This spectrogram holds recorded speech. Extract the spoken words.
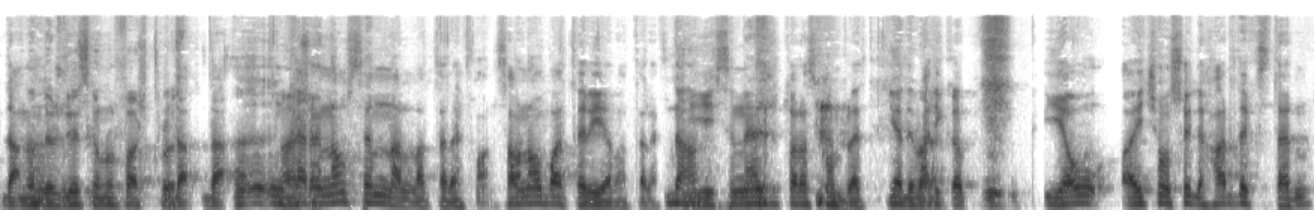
da, mă îndăjduiesc că nu-l faci prost. Da, da, în în Așa. care n-au semnal la telefon sau n-au baterie la telefon. Da. Ei sunt neajutorați complet. E adevărat. Adică iau aici un soi de hard extern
